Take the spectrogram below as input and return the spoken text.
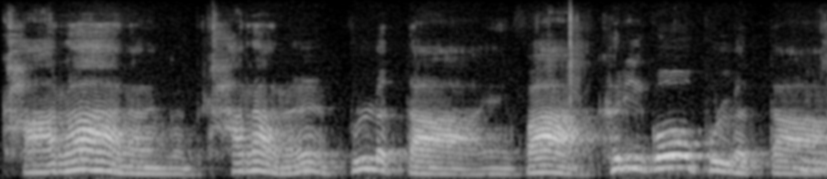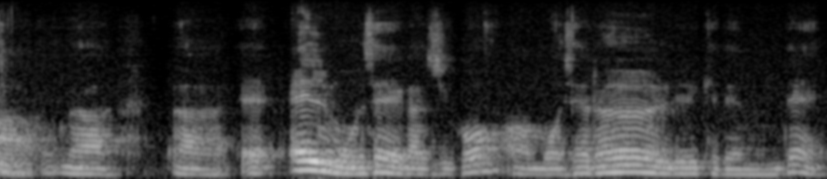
카라라는 건 카라를 불렀다. 예, 바 그리고 불렀다. 어, 어, 에- 엘 모세 해가지고 어, 모세를 이렇게 됐는데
